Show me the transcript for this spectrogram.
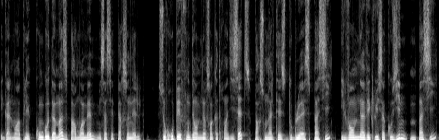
également appelé Congo Damas par moi-même, mais ça c'est personnel. Ce groupe est fondé en 1997 par son Altesse WS Passy. Il va emmener avec lui sa cousine Mpassi,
